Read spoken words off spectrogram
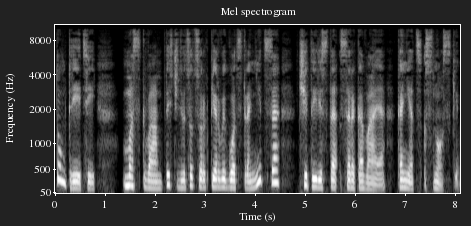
Том 3. Москва, 1941 год, страница 440, конец сноски.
